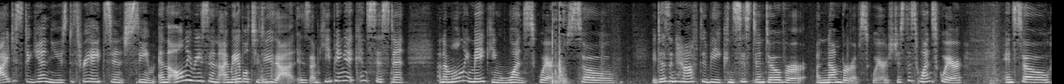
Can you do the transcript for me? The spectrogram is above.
I just again used a 3 8 inch seam. And the only reason I'm able to do that is I'm keeping it consistent and I'm only making one square. So It doesn't have to be consistent over a number of squares, just this one square. And so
